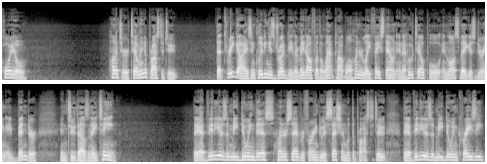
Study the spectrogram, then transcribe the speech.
coital Hunter telling a prostitute that three guys, including his drug dealer, made off with a laptop while Hunter lay face down in a hotel pool in Las Vegas during a bender in 2018. They had videos of me doing this, Hunter said, referring to his session with the prostitute. They have videos of me doing crazy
